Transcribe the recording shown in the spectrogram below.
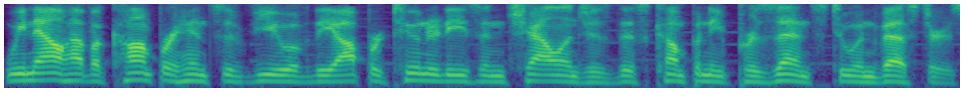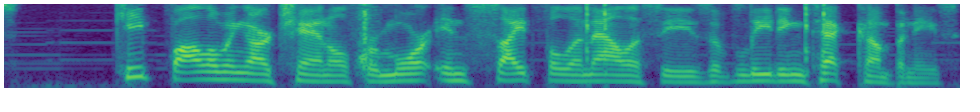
we now have a comprehensive view of the opportunities and challenges this company presents to investors. Keep following our channel for more insightful analyses of leading tech companies.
